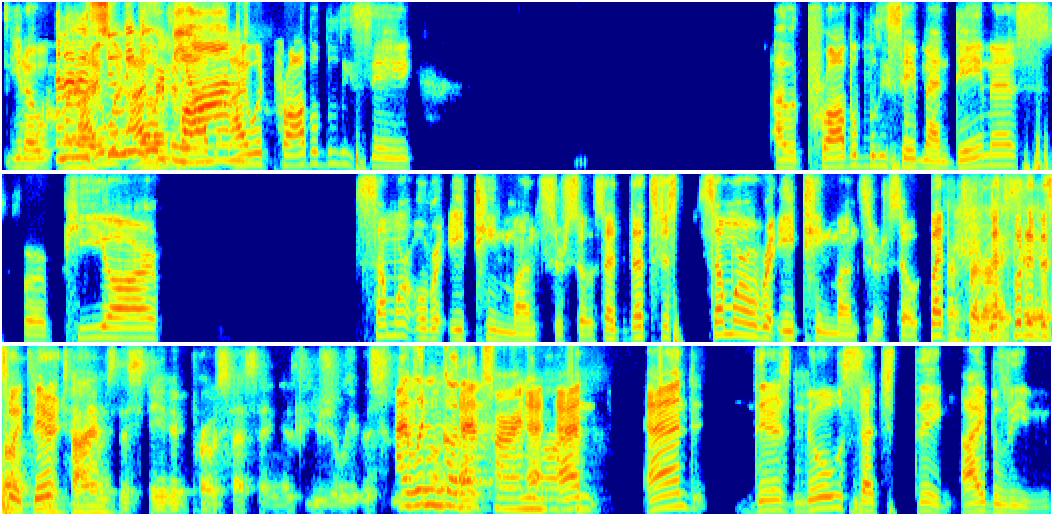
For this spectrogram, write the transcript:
You know and I'm I, assuming would, I, would prob- I would probably say I would probably say mandamus for PR somewhere over 18 months or so. So that, that's just somewhere over 18 months or so. But let's I put it this way: there times the stated processing is usually this. I wouldn't go that and, far anymore. And, and there's no such thing, I believe.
